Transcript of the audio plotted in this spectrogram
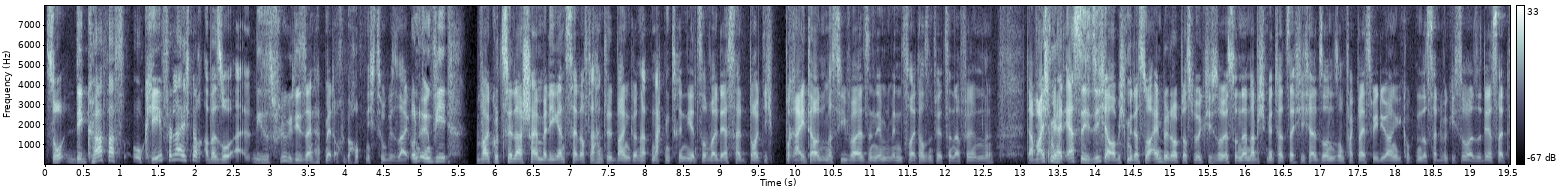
so den Körper okay vielleicht noch, aber so äh, dieses Flügeldesign hat mir halt auch überhaupt nicht zugesagt. Und irgendwie war Godzilla scheinbar die ganze Zeit auf der Hantelbank und hat Nacken trainiert, so weil der ist halt deutlich breiter und massiver als in dem in 2014er Film. Ne? Da war ich mir halt erst nicht sicher, ob ich mir das nur einbilde, ob das wirklich so ist. Und dann habe ich mir tatsächlich halt so ein, so ein Vergleichsvideo angeguckt und das ist halt wirklich so. Also der ist halt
